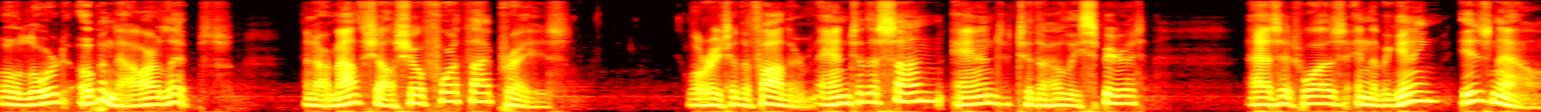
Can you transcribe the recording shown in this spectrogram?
O Lord, open thou our lips, and our mouth shall show forth thy praise. Glory to the Father, and to the Son, and to the Holy Spirit, as it was in the beginning, is now,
